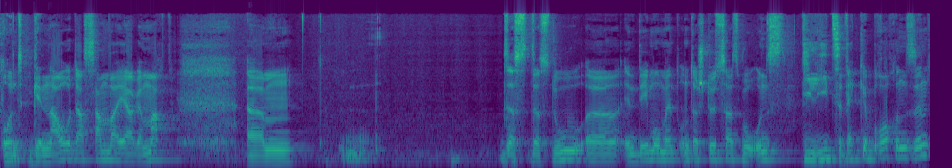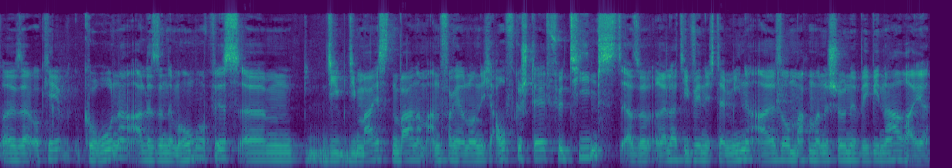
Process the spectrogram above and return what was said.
Und genau das haben wir ja gemacht. Ähm, dass, dass du äh, in dem Moment unterstützt hast, wo uns die Leads weggebrochen sind, weil wir sagen, okay, Corona, alle sind im Homeoffice, ähm, die, die meisten waren am Anfang ja noch nicht aufgestellt für Teams, also relativ wenig Termine, also machen wir eine schöne Webinarreihe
